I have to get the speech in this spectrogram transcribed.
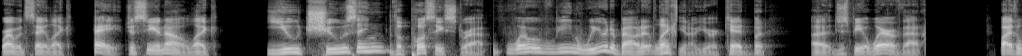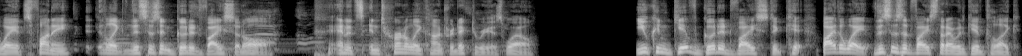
where I would say like, "Hey, just so you know, like you choosing the pussy strap. We're being weird about it. Like, you know, you're a kid, but uh, just be aware of that. By the way, it's funny. Like, this isn't good advice at all. And it's internally contradictory as well. You can give good advice to kids. By the way, this is advice that I would give to, like,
